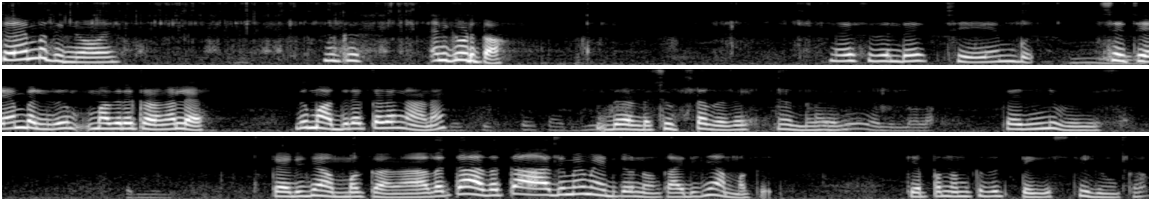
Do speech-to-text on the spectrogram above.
ചേമ്പ് തിന്നു അവൻ? നിങ്ങൾക്ക് എനിക്ക് കൊടുത്താ? ഇതിന്റെ ചേമ്പ്. ചേ ചേമ്പല്ല ഇത് മധുരക്കിഴങ്ങ് അല്ലേ? ഇത് മധുരക്കിഴങ്ങാണ്. ഇത് കണ്ട ചുട്ടത് ഇതുണ്ട്? കരിഞ്ഞു പോയി. കരിഞ്ഞ അമ്മക്കാണ് അതൊക്കെ അതൊക്കെ ആദ്യമേ മേടിച്ചോണ്ട് കരിഞ്ഞ അമ്മയ്ക്ക് ഓക്കെ അപ്പം നമുക്കിത് ടേസ്റ്റ് ചെയ്ത് നോക്കാം.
